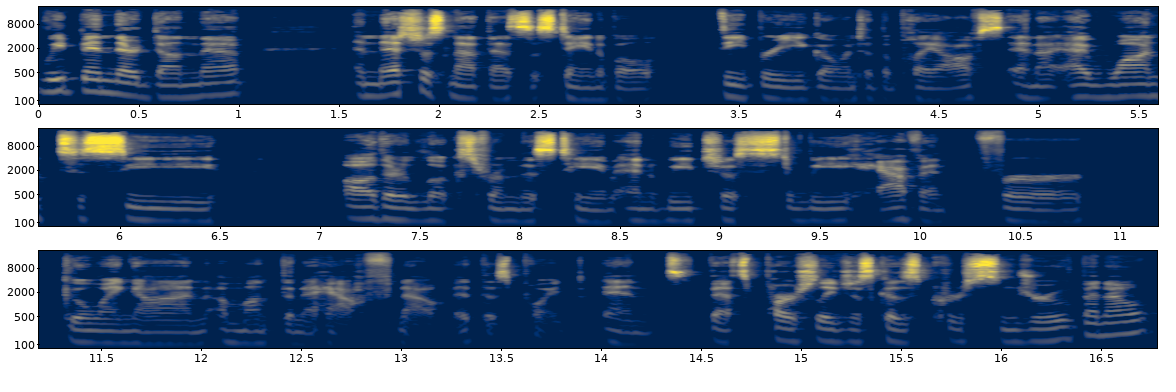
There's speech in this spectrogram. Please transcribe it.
we've been there done that and that's just not that sustainable deeper you go into the playoffs and I, I want to see other looks from this team and we just we haven't for going on a month and a half now at this point, and that's partially just because Khris and Jrue have been out.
